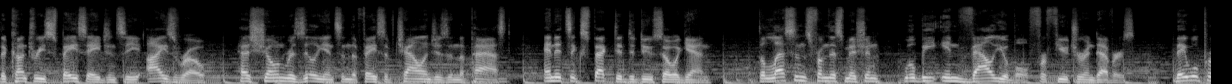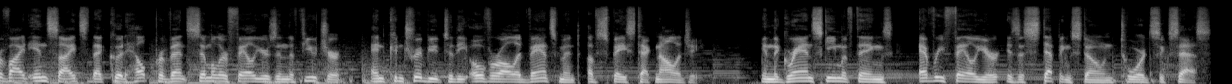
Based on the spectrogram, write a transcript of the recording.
The country's space agency, ISRO, has shown resilience in the face of challenges in the past, and it's expected to do so again. The lessons from this mission will be invaluable for future endeavors. They will provide insights that could help prevent similar failures in the future and contribute to the overall advancement of space technology. In the grand scheme of things, every failure is a stepping stone towards success.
